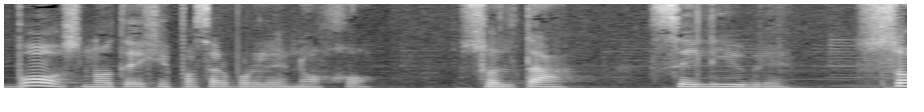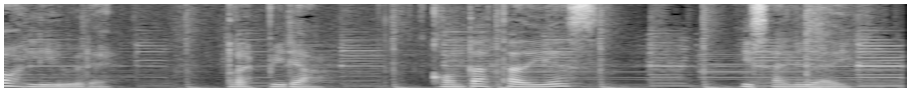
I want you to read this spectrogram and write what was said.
Vos no te dejes pasar por el enojo. Soltá, sé libre, sos libre. Respirá, contá hasta 10 y salí de ahí.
